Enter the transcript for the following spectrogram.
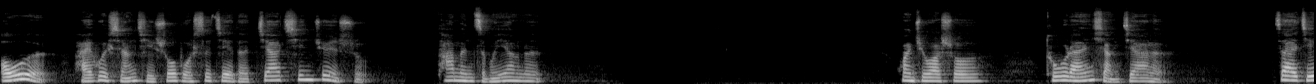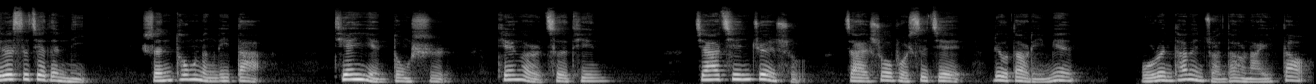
偶尔还会想起娑婆世界的家亲眷属，他们怎么样呢？换句话说，突然想家了。在极乐世界的你，神通能力大，天眼洞视，天耳侧听，家亲眷属在娑婆世界。六道里面，无论他们转到哪一道，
